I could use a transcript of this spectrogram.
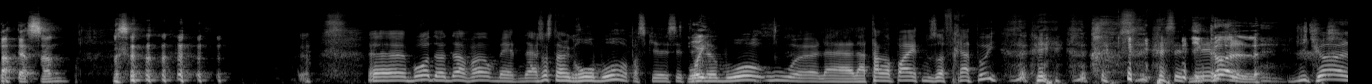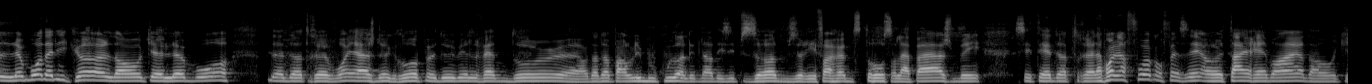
Par personne. Euh, mois de novembre maintenant. Ça, c'est un gros mois parce que c'était Oui. le mois où euh, la, la tempête nous a frappés. Nicole! Nicole, le mois de Nicole, donc le mois de notre voyage de groupe 2022. Euh, on en a parlé beaucoup dans, les- dans des épisodes. Vous irez faire un petit tour sur la page, mais c'était notre la première fois qu'on faisait un terre et mer, donc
